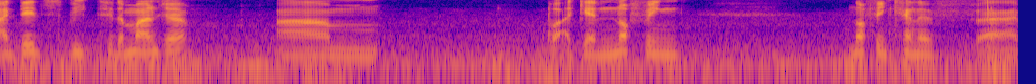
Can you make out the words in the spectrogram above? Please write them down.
I did speak to the manager. Um but again nothing nothing kind of uh,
